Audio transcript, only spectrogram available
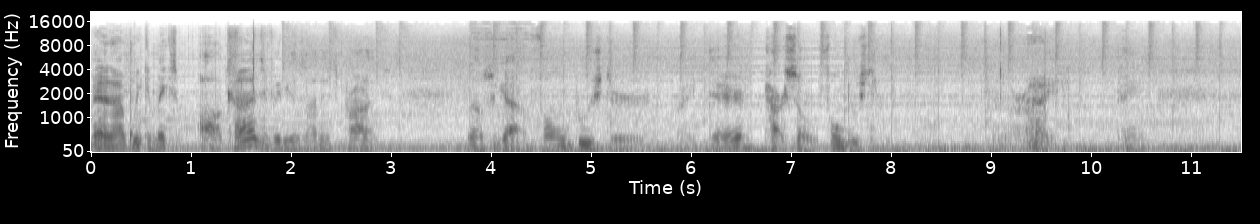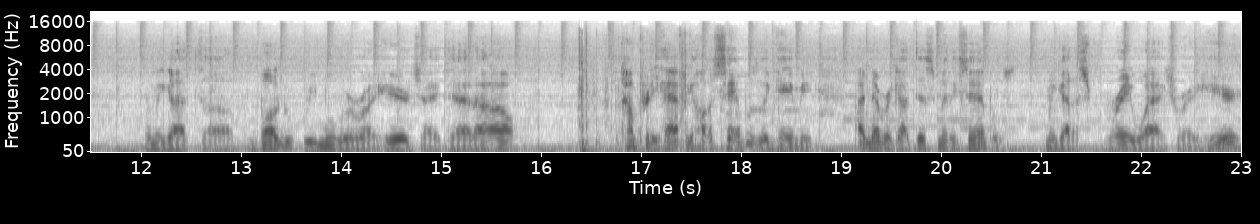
Man, we can make some all kinds of videos on these products. What else we got? Foam booster right there. Soap foam booster. All right. Dang. And we got uh, bug remover right here. Check that out. I'm pretty happy all the samples they gave me. I never got this many samples. We got a spray wax right here.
